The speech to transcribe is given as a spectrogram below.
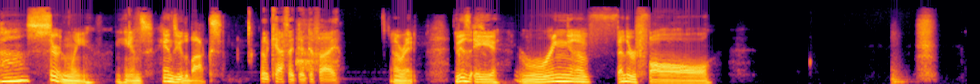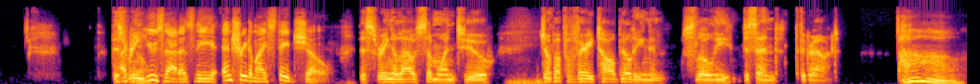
Ah, certainly. He hands hands you the box. I'm going to cast Identify. All right. It is a ring of feather fall. This I ring, can use that as the entry to my stage show. this ring allows someone to jump up a very tall building and slowly descend to the ground. Ah,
